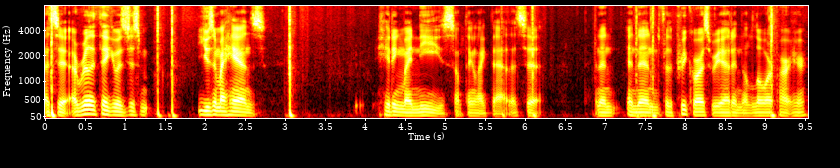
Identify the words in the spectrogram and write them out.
That's it. I really think it was just using my hands, hitting my knees, something like that. That's it. And then and then for the pre-chorus, we add in the lower part here.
